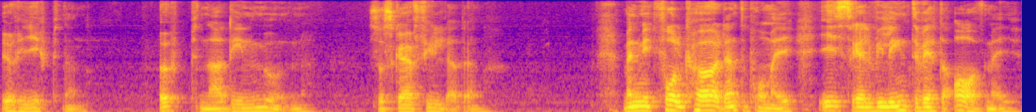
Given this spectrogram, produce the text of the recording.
ur Egypten. Öppna din mun så ska jag fylla den. Men mitt folk hörde inte på mig. Israel ville inte veta av mig.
